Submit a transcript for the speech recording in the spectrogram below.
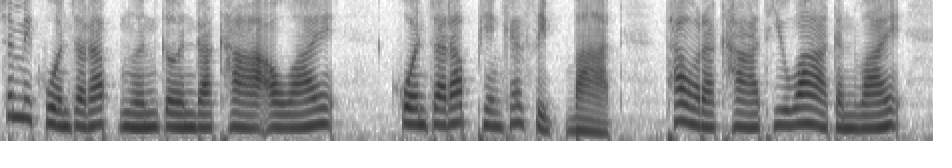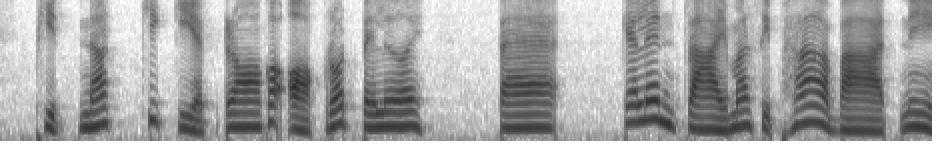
ฉันไม่ควรจะรับเงินเกินราคาเอาไว้ ควรจะรับเพียงแค่ 10 บาท เท่าราคาที่ว่ากันไว้ ผิดนักขี้เกียจรอก็ออกรถไปเลย แต่แกเล่นจ่ายมา 15 บาทนี่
